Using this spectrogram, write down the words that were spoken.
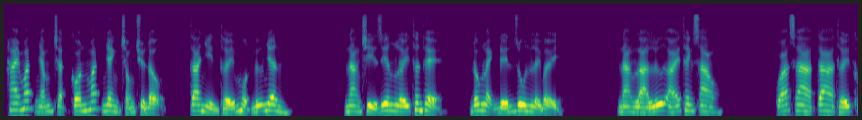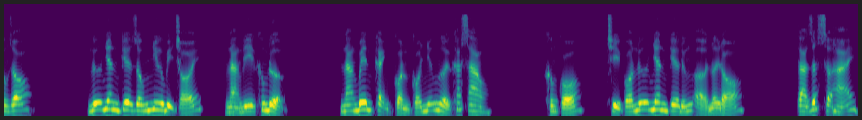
hai mắt nhắm chặt con mắt nhanh chóng chuyển động, ta nhìn thấy một nữ nhân. Nàng chỉ riêng lấy thân thể, đông lạnh đến run lẩy bẩy. Nàng là lữ ái thanh sao? Quá xa ta thấy không rõ. Nữ nhân kia giống như bị trói, nàng đi không được. Nàng bên cạnh còn có những người khác sao? Không có, chỉ có nữ nhân kia đứng ở nơi đó. Ta rất sợ hãi.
